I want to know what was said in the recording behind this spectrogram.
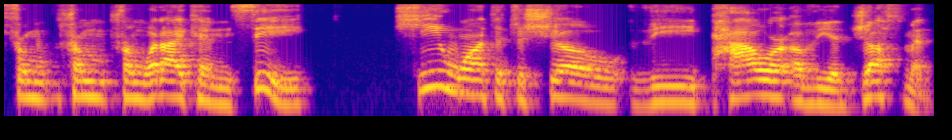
from from from what I can see, he wanted to show the power of the adjustment.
